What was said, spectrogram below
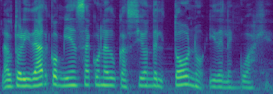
La autoridad comienza con la educación del tono y del lenguaje.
